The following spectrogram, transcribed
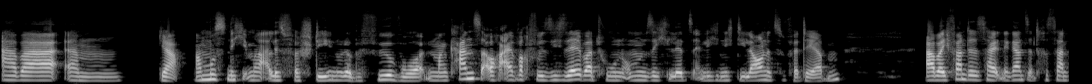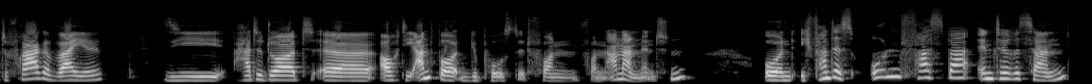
Aber ähm, ja, man muss nicht immer alles verstehen oder befürworten. Man kann es auch einfach für sich selber tun, um sich letztendlich nicht die Laune zu verderben. Aber ich fand das halt eine ganz interessante Frage, weil Sie hatte dort äh, auch die Antworten gepostet von, von anderen Menschen. Und ich fand es unfassbar interessant,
